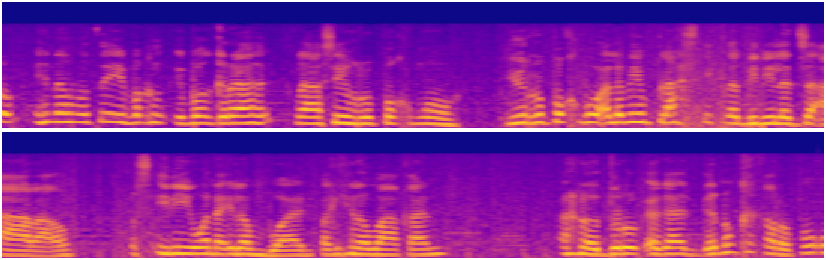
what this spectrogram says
So, ina mo to, ibang, ibang gra- klase yung rupok mo. Yung rupok mo, alam mo yung plastic na binilad sa araw, tapos iniwan na ilang buwan, pag hinawakan, ano, durog agad. Ganun ka karupok.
